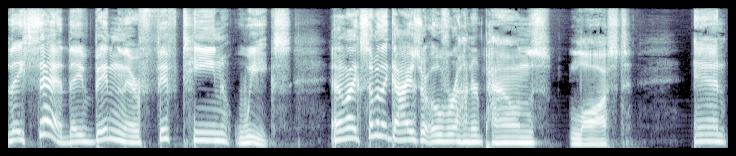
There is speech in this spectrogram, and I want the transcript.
they said they've been there 15 weeks. And like some of the guys are over 100 pounds lost. And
